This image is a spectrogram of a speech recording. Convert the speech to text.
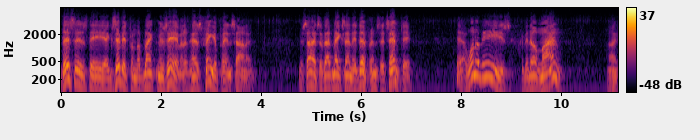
This is the exhibit from the Black Museum, and it has fingerprints on it. Besides, if that makes any difference, it's empty. Yeah, one of these, if you don't mind. I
